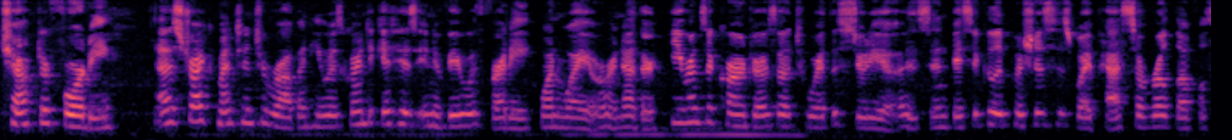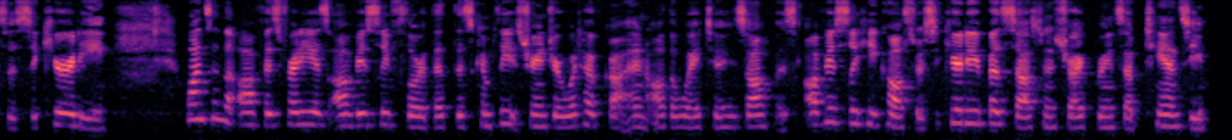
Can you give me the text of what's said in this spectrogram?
Chapter 40 as Strike mentioned to Robin, he was going to get his interview with Freddy one way or another. He rents a car and drives out to where the studio is and basically pushes his way past several levels of security. Once in the office, Freddy is obviously floored that this complete stranger would have gotten all the way to his office. Obviously, he calls for security, but stops when Strike brings up Tansy.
